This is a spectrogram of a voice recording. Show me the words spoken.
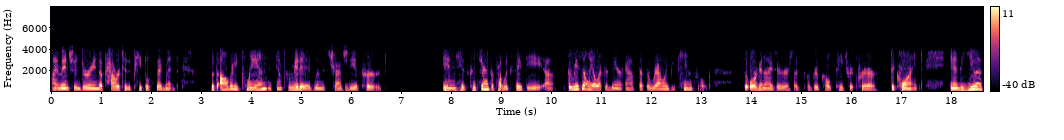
I mentioned during the Power to the People segment was already planned and permitted when this tragedy occurred. In his concern for public safety, uh, the recently elected mayor asked that the rally be canceled. The organizers, a, a group called Patriot Prayer, declined, and the U.S.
